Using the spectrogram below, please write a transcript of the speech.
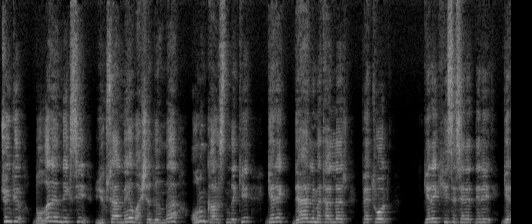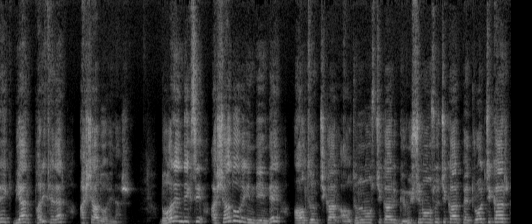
Çünkü dolar endeksi yükselmeye başladığında onun karşısındaki gerek değerli metaller, petrol, gerek hisse senetleri, gerek diğer pariteler aşağı doğru iner. Dolar endeksi aşağı doğru indiğinde altın çıkar, altının ons çıkar, gümüşün onsu çıkar, petrol çıkar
